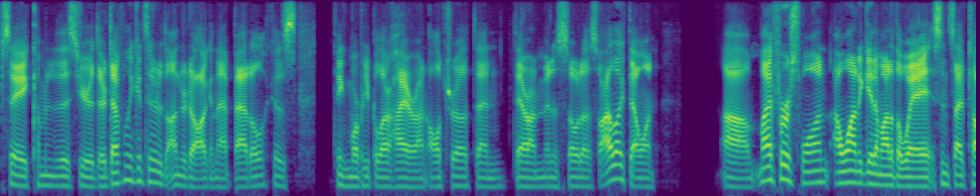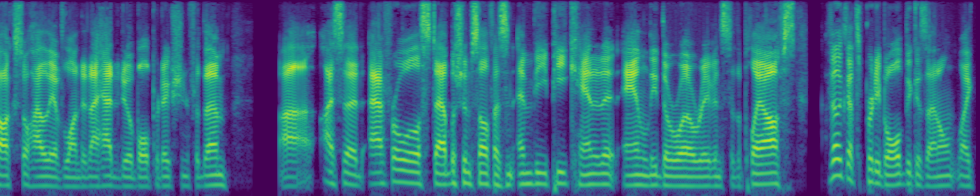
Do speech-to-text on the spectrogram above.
say coming into this year, they're definitely considered the underdog in that battle because I think more people are higher on Ultra than they are on Minnesota. So I like that one. Um, my first one, I want to get them out of the way since I've talked so highly of London. I had to do a bold prediction for them. Uh, I said Afro will establish himself as an MVP candidate and lead the Royal Ravens to the playoffs. I feel like that's pretty bold because I don't like.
